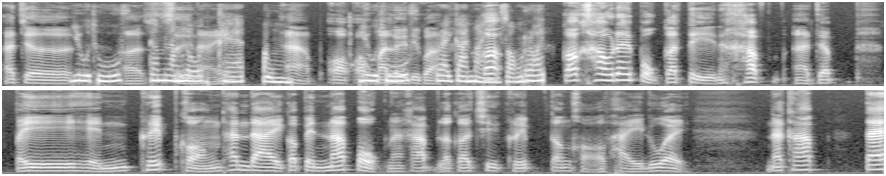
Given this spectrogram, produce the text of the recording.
ถ้าเจอ YouTube เอ่อกำลังสื่โหลอดไหนแคสปุ่มอะออกออกมาเลย YouTube ดีกว่ารายการใหม่ก็สองร้อยก็เข้าได้ปกตินะครับ อาจจะไปเห็นคลิปของท่านใดก็เป็นหน้าปกนะครับ แล้วก็ชื่อคลิปต้องขออภัยด้วยนะครับ แต่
